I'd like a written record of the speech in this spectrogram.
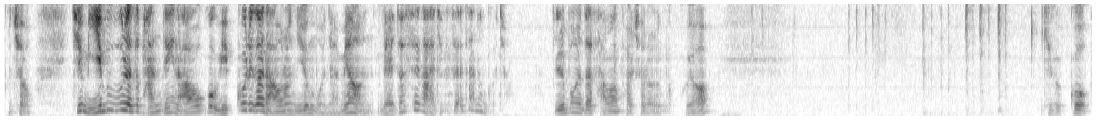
그쵸? 지금 이 부분에서 반등이 나오고 윗꼬리가 나오는 이유는 뭐냐면 매도세가 아직 세다는 거죠. 일봉에다 4만 8천 원을 긋고요. 이렇게 긋고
